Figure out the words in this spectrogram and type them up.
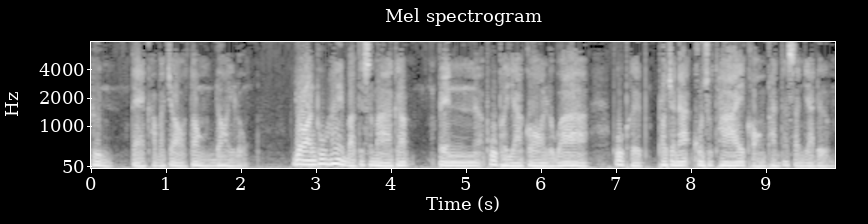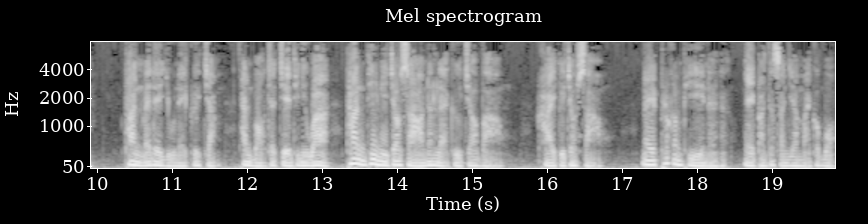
ขึ้น แต่ข้าพเจ้าต้องด้อยลง ยอนผู้ให้บัพติศมาครับ เป็นผู้พยากรณ์หรือว่าผู้เผยพระชนะคนสุดท้ายของพันธสัญญาเดิม ท่านไม่ได้อยู่ในคริสตจักร ท่านบอกชัดเจนที่นี่ว่า ท่านที่มีเจ้าสาวนั่นแหละคือเจ้าบ่าว ใครคือเจ้าสาว ในพระคัมภีร์นะครับในพันธสัญญาใหม่ก็บอก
